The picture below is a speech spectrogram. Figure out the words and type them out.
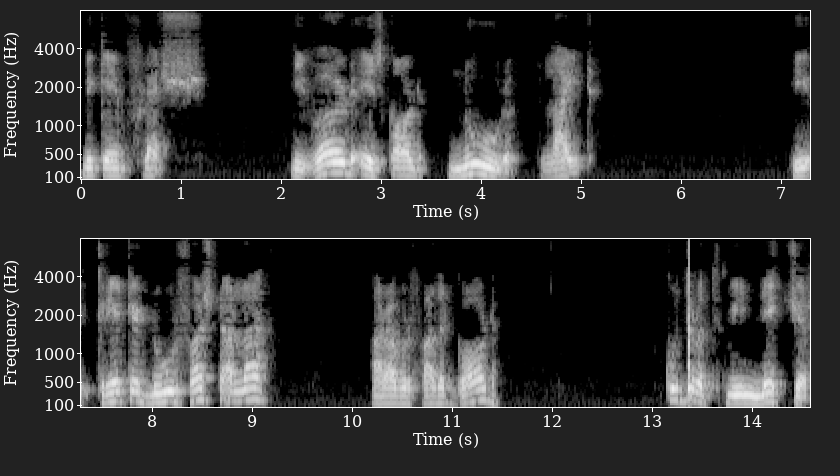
became flesh. The Word is called Noor, light. He created Noor first, Allah, our Father God. Kudrat means nature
